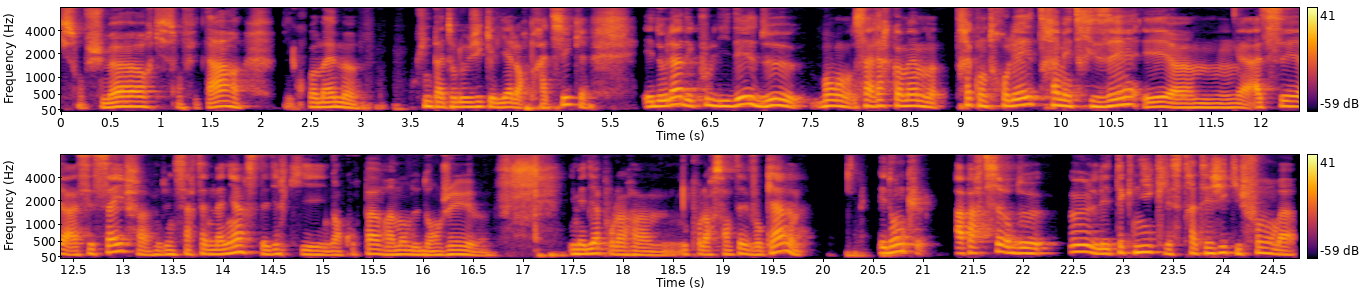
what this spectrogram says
qui sont fumeurs, qui sont fêtards, mais quand même aucune pathologie qui est liée à leur pratique. Et de là découle l'idée de, bon, ça a l'air quand même très contrôlé, très maîtrisé et euh, assez, assez safe d'une certaine manière, c'est-à-dire qu'ils n'encourent pas vraiment de danger euh, immédiat pour leur, euh, pour leur santé vocale. Et donc, à partir de eux, les techniques, les stratégies qu'ils font bah,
